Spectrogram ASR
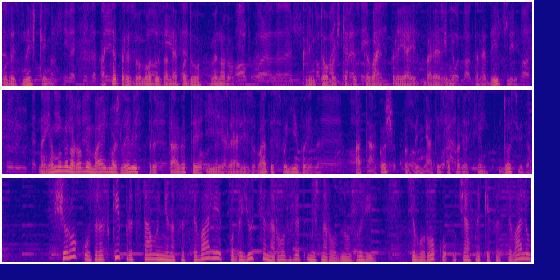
були знищені, а це призвело до занепаду виноробства. Крім того, що фестиваль сприяє збереженню традиції, на ньому винороби мають можливість представити і реалізувати свої вина, а також обмінятися корисним досвідом. Щороку зразки, представлені на фестивалі, подаються на розгляд міжнародного журі. Цього року учасники фестивалю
